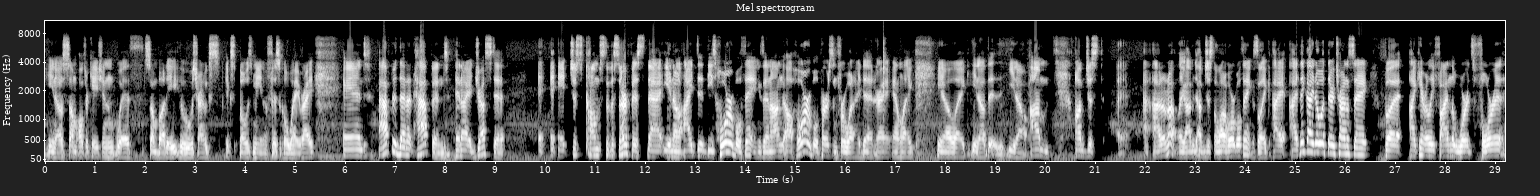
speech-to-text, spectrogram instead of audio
you know some altercation with somebody who was trying to ex- expose me in a physical way, right? And after that had happened, and I addressed it it, it just comes to the surface that you know I did these horrible things and I'm a horrible person for what I did, right? And like, you know, like you know, the, you know, I'm I'm just. I, I don't know. Like I'm, I'm just a lot of horrible things. Like I, I think I know what they're trying to say, but I can't really find the words for it,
